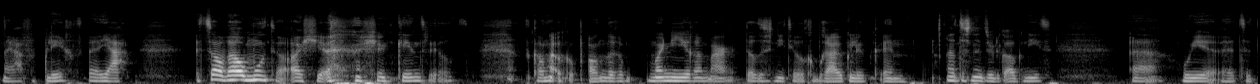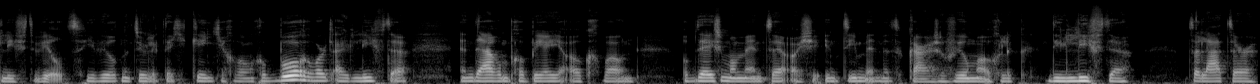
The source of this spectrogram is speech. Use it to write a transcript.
nou ja, verplicht. Uh, ja, het zal wel moeten als je, als je een kind wilt. Het kan ook op andere manieren, maar dat is niet heel gebruikelijk. En dat is natuurlijk ook niet uh, hoe je het het liefst wilt. Je wilt natuurlijk dat je kindje gewoon geboren wordt uit liefde. En daarom probeer je ook gewoon op deze momenten, als je intiem bent met elkaar, zoveel mogelijk die liefde te laten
